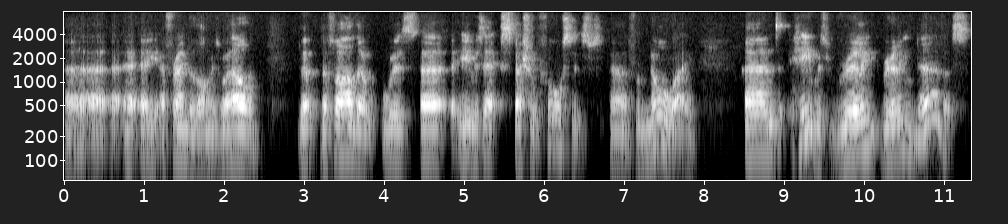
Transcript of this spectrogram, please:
uh, a, a, friend along as well. And the the father was uh, he was ex special forces uh, from Norway, and he was really really nervous.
